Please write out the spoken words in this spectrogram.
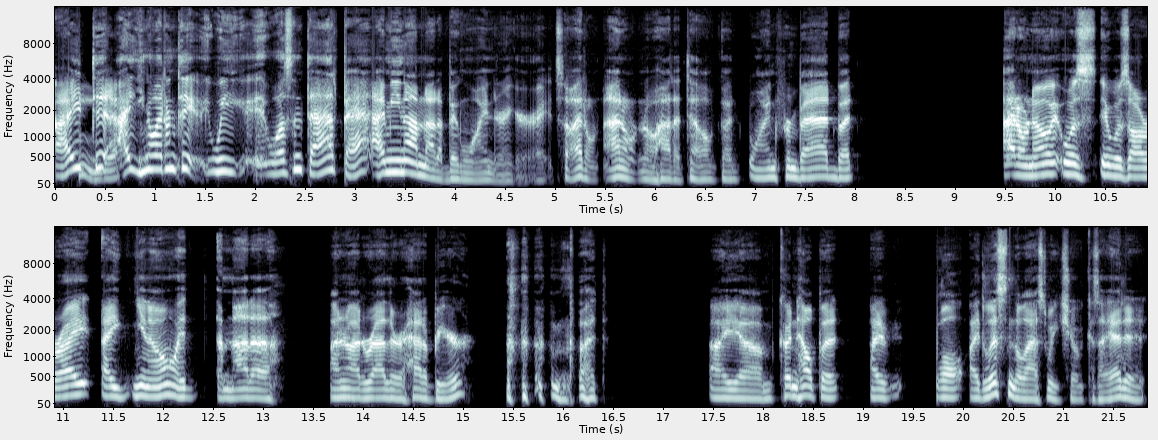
I Hmm, did. yeah. I you know I don't think we it wasn't that bad. I mean I'm not a big wine drinker, right? So I don't I don't know how to tell good wine from bad, but I don't know. It was it was all right. I you know it, I'm not a I don't know. I'd rather had a beer, but I um, couldn't help it. I well I listened to last week's show because I edited it,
